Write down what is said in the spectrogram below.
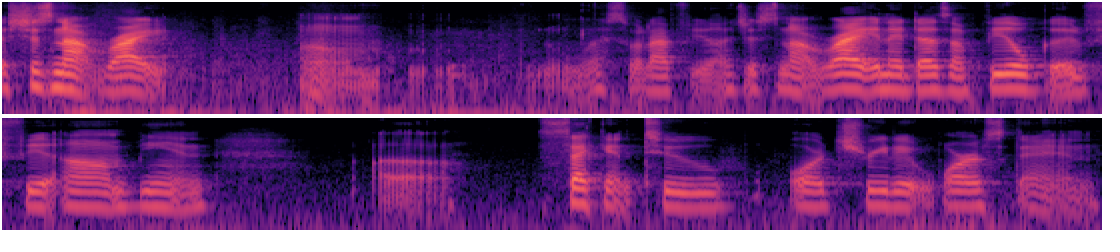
it's just not right. Um, that's what I feel. It's just not right, and it doesn't feel good. Feel, um, being uh, second to or treated worse than,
